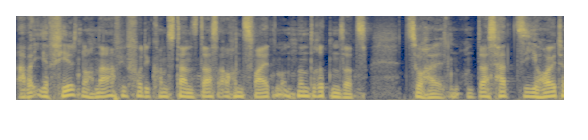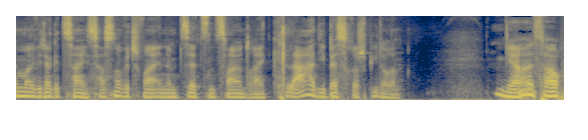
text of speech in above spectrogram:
aber ihr fehlt noch nach wie vor die Konstanz, das auch im zweiten und einen dritten Satz zu halten. Und das hat sie heute mal wieder gezeigt. Sasnovic war in den Sätzen 2 und 3 klar die bessere Spielerin. Ja, ist auch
